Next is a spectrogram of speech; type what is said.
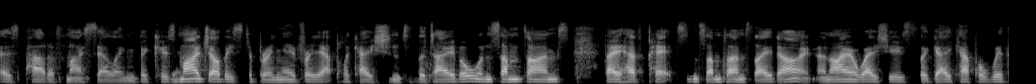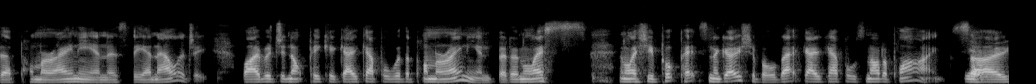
as part of my selling because yeah. my job is to bring every application to the table and sometimes they have pets and sometimes they don't. And I always use the gay couple with a Pomeranian as the analogy. Why would you not pick a gay couple with a Pomeranian? But unless unless you put pets negotiable, that gay couple's not applying. So yeah,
